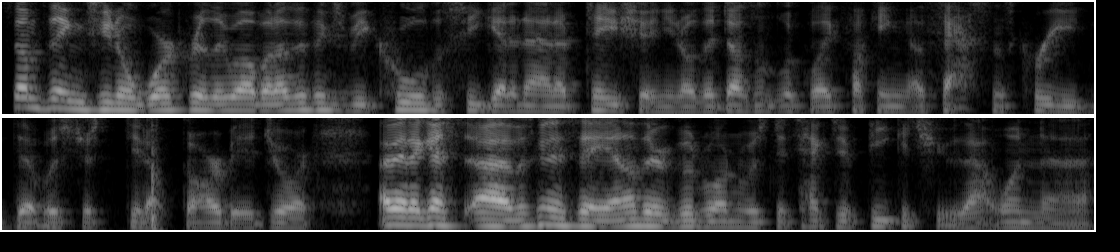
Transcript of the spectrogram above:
Some things, you know, work really well, but other things would be cool to see get an adaptation, you know, that doesn't look like fucking Assassin's Creed that was just, you know, garbage. Or, I mean, I guess uh, I was going to say another good one was Detective Pikachu. That one uh,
